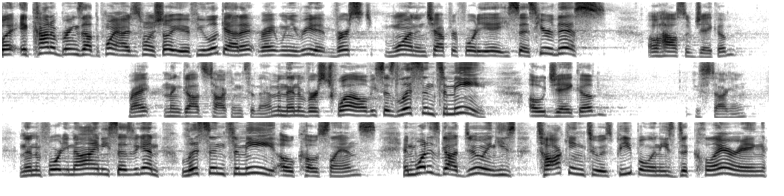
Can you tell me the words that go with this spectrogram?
but it kind of brings out the point. I just want to show you. If you look at it, right, when you read it, verse one in chapter 48, he says, "Hear this, O house of Jacob." right? And then God's talking to them. And then in verse 12, he says, Listen to me, O Jacob. He's talking. And then in 49, he says it again Listen to me, O coastlands. And what is God doing? He's talking to his people and he's declaring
